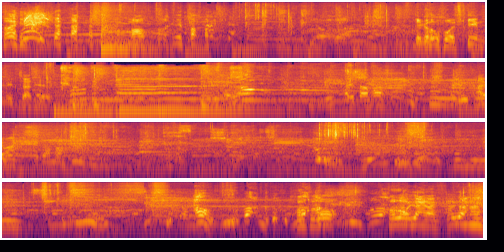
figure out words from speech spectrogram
เฮ้ยพอนี่พอเดี๋ยวก็เดี๋ยวก็หัวทิ่มไปจัดเลยไปตามมาไปดูถ่ายมาไปตามมาเอ้ามาโซโล่โซโล่ใหญ่หน่อยโซโล่ใหญ่หน่อย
